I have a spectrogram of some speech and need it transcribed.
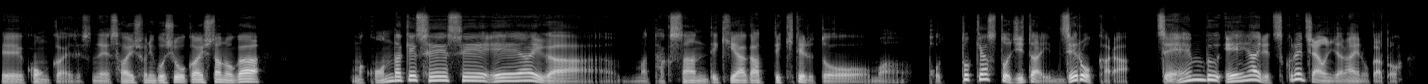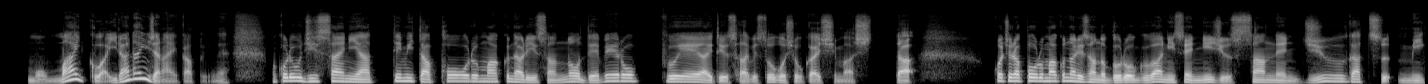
えー今回ですね、最初にご紹介したのが、まあ、こんだけ生成 AI が、まあ、たくさん出来上がってきてると、まあ、ポッドキャスト自体ゼロから全部 AI で作れちゃうんじゃないのかと。もうマイクはいらないんじゃないかというね。これを実際にやってみたポール・マクナリーさんのデベロップ AI というサービスをご紹介しました。こちら、ポール・マクナリーさんのブログは2023年10月3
